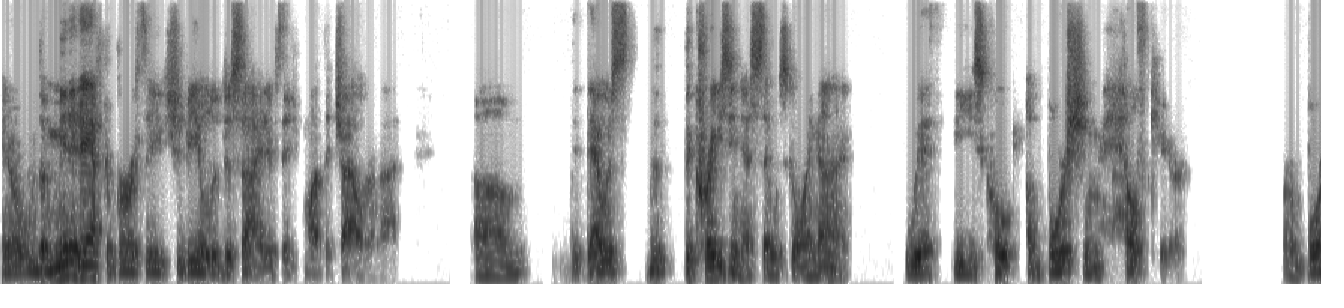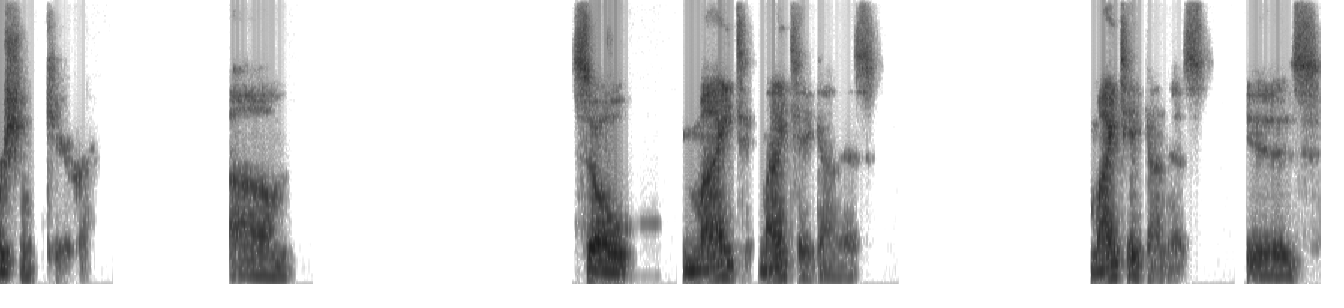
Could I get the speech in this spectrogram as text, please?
You know, the minute after birth, they should be able to decide if they want the child or not. Um, that was the, the craziness that was going on with these quote abortion health care or abortion care. Um, so my my take on this my take on this is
